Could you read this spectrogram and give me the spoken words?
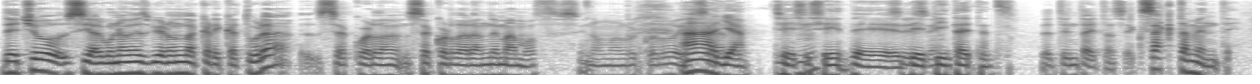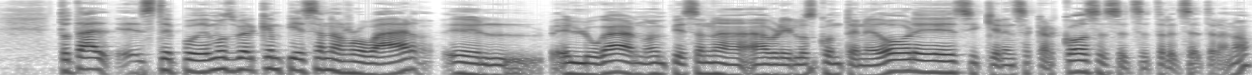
De hecho, si alguna vez vieron la caricatura, se acuerdan, se acordarán de Mammoth, si no mal recuerdo. Ahí Ah, ya. Sí, sí, sí. De, Sí, de sí. Teen Titans. De Teen Titans, exactamente. Total, este, podemos ver que empiezan a robar el, el lugar, ¿no? Empiezan a, a abrir los contenedores y quieren sacar cosas, etcétera, etcétera, ¿no?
